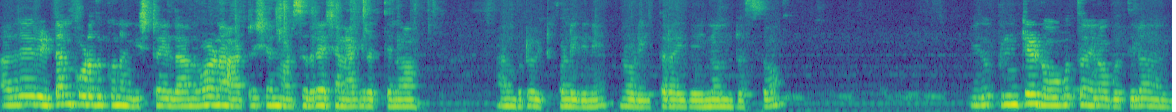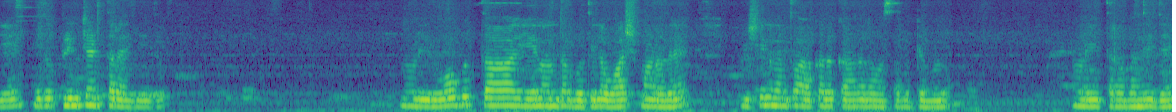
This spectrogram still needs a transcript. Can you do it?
ಆದರೆ ರಿಟರ್ನ್ ಕೊಡೋದಕ್ಕೂ ನಂಗೆ ಇಷ್ಟ ಇಲ್ಲ. ನೋಡೋಣ ಆಲ್ಟ್ರೇಷನ್ ಮಾಡಿಸಿದ್ರೆ ಚೆನ್ನಾಗಿರುತ್ತೇನೋ ಅಂದ್ಬಿಟ್ಟು ಇಟ್ಕೊಂಡಿದ್ದೀನಿ ನೋಡಿ, ಈ ಥರ ಇದೆ ಇನ್ನೊಂದು ಡ್ರೆಸ್ಸು ಇದು ಪ್ರಿಂಟೆಡ್ ಹೋಗುತ್ತೋ ಏನೋ ಗೊತ್ತಿಲ್ಲ ನನಗೆ. ಇದು ಪ್ರಿಂಟೆಡ್ ಥರ ಇದೆ ಇದು. ನೋಡಿ, ಇದು ಹೋಗುತ್ತಾ ಏನು ಅಂತ ಗೊತ್ತಿಲ್ಲ. ವಾಶ್ ಮಾಡಿದ್ರೆ ಮಿಷಿನ್ಗಂತೂ ಹಾಕೋದಕ್ಕಾಗಲ್ಲ ಹೊಸ ಬಟ್ಟೆಗಳು. ನೋಡಿ, ಈ ಥರ ಬಂದಿದೆ.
